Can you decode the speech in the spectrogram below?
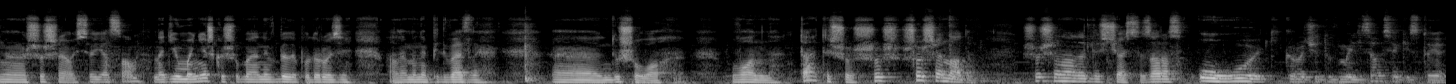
Е, Що ще? Ось я сам надів манежку, щоб мене не вбили по дорозі, але мене підвезли. Е, душова, ванна. Та ти що, що, що ще треба? Що ще треба для щастя? Зараз. Ого, які коротше тут мильця всякі стоять.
